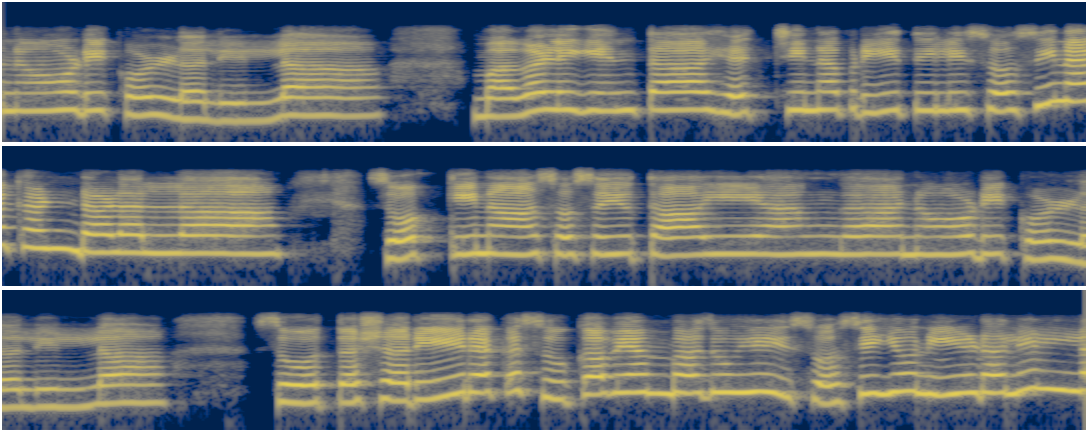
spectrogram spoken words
ನೋಡಿಕೊಳ್ಳಲಿಲ್ಲ. ಮಗಳಿಗಿಂತ ಹೆಚ್ಚಿನ ಪ್ರೀತಿಲಿ ಸೊಸಿನ ಕಂಡಳಲ್ಲ. ಸೊಕ್ಕಿನ ಸೊಸೆಯು ತಾಯಿ ಹಂಗ ನೋಡಿಕೊಳ್ಳಲಿಲ್ಲ. ಸೋತ ಶರೀರಕ ಸುಖವೆಂಬುದು ಈ ಸೊಸೆಯು ನೀಡಲಿಲ್ಲ.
